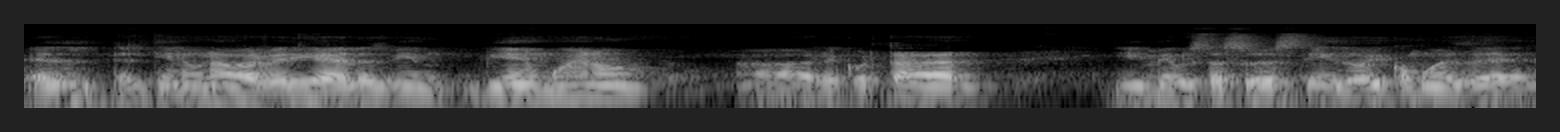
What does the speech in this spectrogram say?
Él, él tiene una barbería, él es bien, bien bueno a recortar y me gusta su estilo y cómo es de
